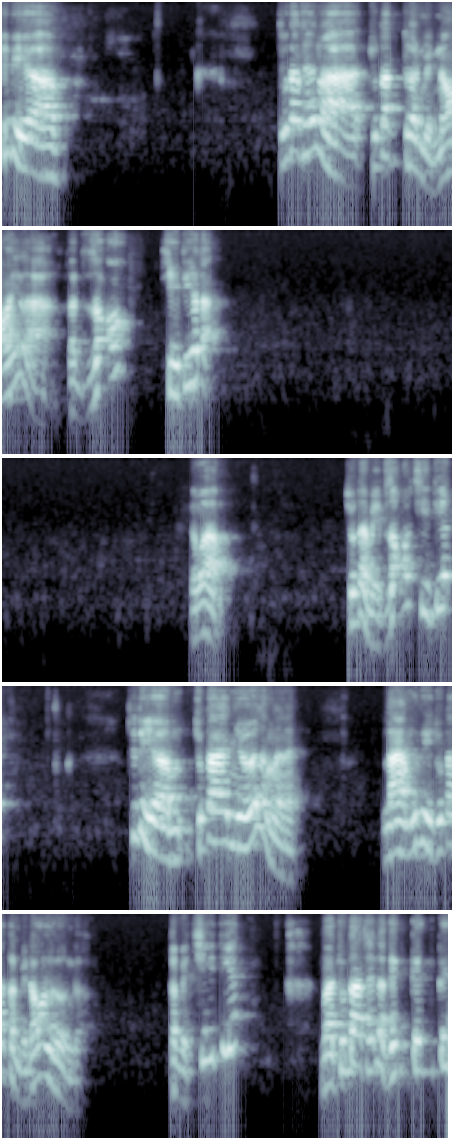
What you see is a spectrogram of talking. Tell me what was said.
Thế thì uh, chúng ta thấy là chúng ta cần phải nói là thật rõ chi tiết ạ. Đúng không? Chúng ta phải rõ chi tiết. Thế thì uh, chúng ta nhớ rằng là này, làm cái gì chúng ta cần phải đo lường được cần phải chi tiết. Và chúng ta thấy là cái cái cái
